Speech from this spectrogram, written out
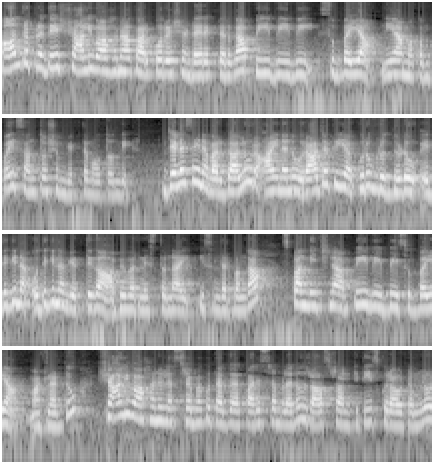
ఆంధ్రప్రదేశ్ శాలివాహన కార్పొరేషన్ డైరెక్టర్గా పీబీవి సుబ్బయ్య నియామకంపై సంతోషం వ్యక్తమవుతోంది. జనసేన వర్గాలు ఆయనను రాజకీయ కురువృద్ధుడు ఎదిగిన ఒదిగిన వ్యక్తిగా అభివర్ణిస్తున్నాయి. ఈ సందర్భంగా స్పందించిన పీవీబీ సుబ్బయ్య మాట్లాడుతూ శాలివాహనుల శ్రమకు తగ్గ పరిశ్రమలను రాష్ట్రానికి తీసుకురావడంలో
